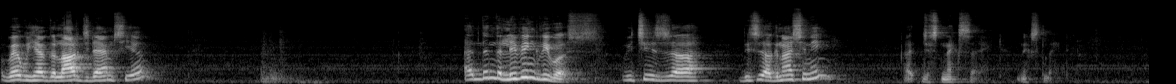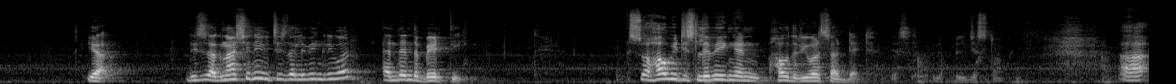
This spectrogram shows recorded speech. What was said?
where we have the large dams here. And then the living rivers, which is uh, this is Aghanashini. Uh, just next slide, next slide. Yeah, this is Aghanashini, which is the living river, and then the Bedti. So how it is living and how the rivers are dead. Yes, we'll just stop. Uh,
